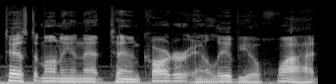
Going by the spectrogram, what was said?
testimony in that tune, Carter and Olivia White.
